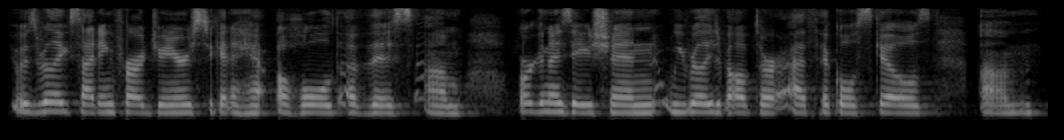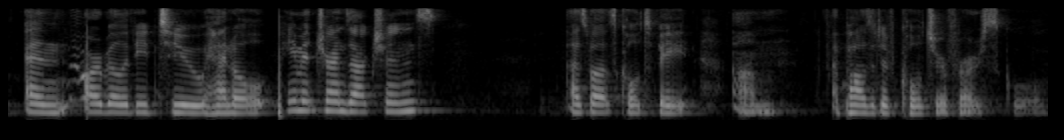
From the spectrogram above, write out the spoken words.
It was really exciting for our juniors to get a, a hold of this um, organization. We really developed our ethical skills um, and our ability to handle payment transactions, as well as cultivate um, a positive culture for our school.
